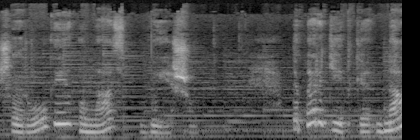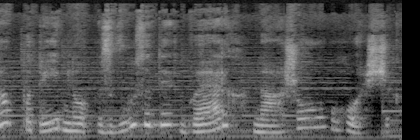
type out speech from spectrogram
широкий у нас вийшов. Тепер, дітки, нам потрібно звузити верх нашого горщика.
